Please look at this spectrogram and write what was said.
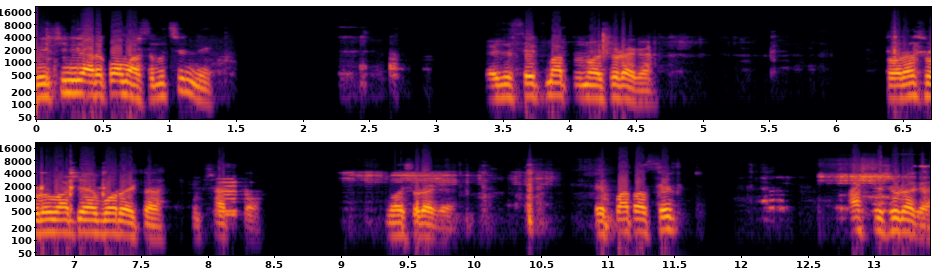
বেশি নিলে আরও কম আছে, বুঝছেন নি? এই যে সেট মাত্র নয়শো টাকা। তোরা ছোট বাটি আর বড় একটা সাতটা, নয়শো টাকা। এই পাতা সেট আটশোশো টাকা,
